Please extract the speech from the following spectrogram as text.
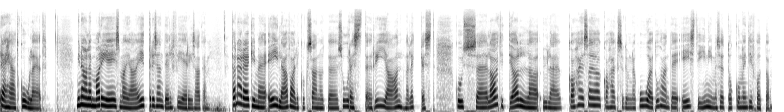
tere, head kuulajad! mina olen Mari Eesmaa ja eetris on Delfi erisaade. täna räägime eile avalikuks saanud äh, suurest RIA andmelekkest, kus äh, laaditi alla üle kahesaja kaheksakümne kuue tuhande Eesti inimese dokumendifoto.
